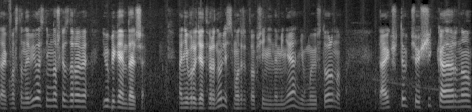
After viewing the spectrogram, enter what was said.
Так, восстановилось немножко здоровья. И убегаем дальше. Они вроде отвернулись, смотрят вообще не на меня, не в мою сторону. Так что все шикарно.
